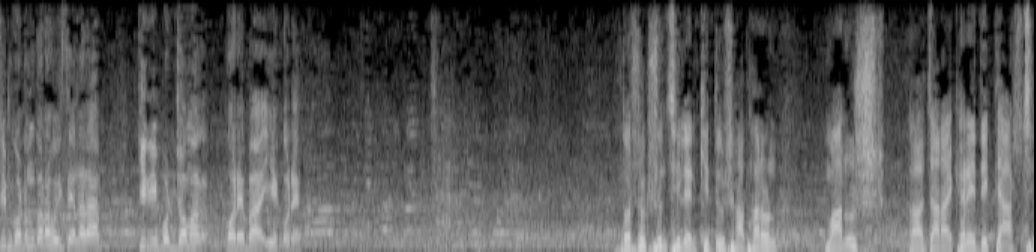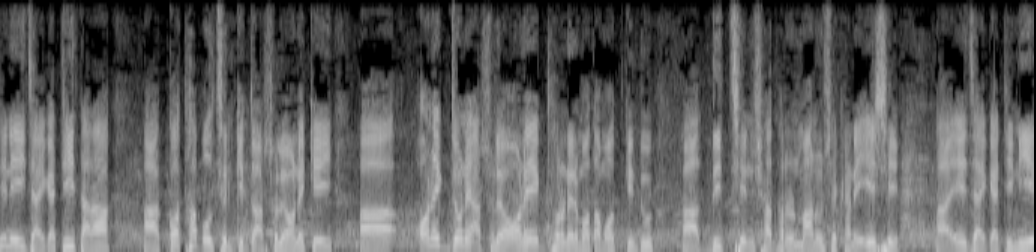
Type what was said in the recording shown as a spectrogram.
টিম গঠন করা হয়েছে, এনারা কি রিপোর্ট জমা করে বা ইয়ে করে। দর্শক শুনছিলেন, কিন্তু সাধারণ মানুষ যারা এখানে দেখতে আসছেন, এই জায়গাটি, তারা কথা বলছেন কিন্তু আসলে অনেকেই অনেকজনে আসলে অনেক ধরনের মতামত কিন্তু দিচ্ছেন সাধারণ মানুষ এখানে এসে এই জায়গাটি নিয়ে।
